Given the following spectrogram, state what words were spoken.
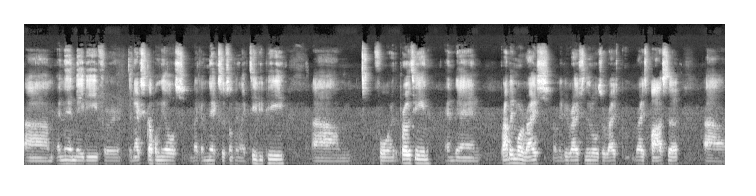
Um, and then maybe for the next couple meals, like a mix of something like TVP um, for the protein, and then probably more rice, or maybe rice noodles or rice rice pasta. Um,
